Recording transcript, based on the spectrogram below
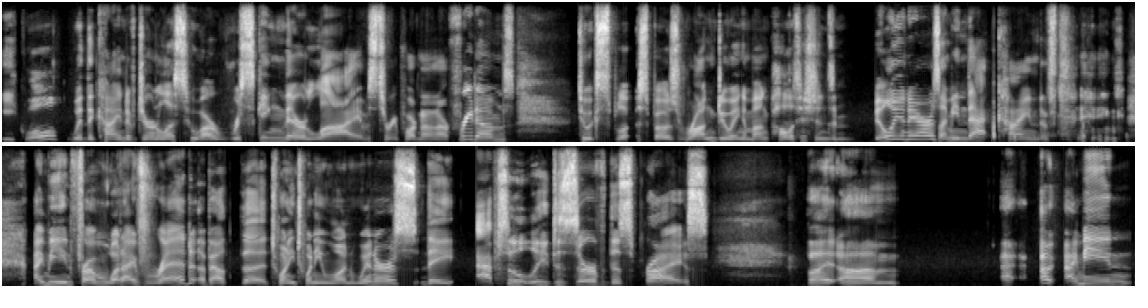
equal with the kind of journalists who are risking their lives to report on our freedoms, to expose wrongdoing among politicians and billionaires. I mean, that kind of thing. I mean, from what I've read about the 2021 winners, they absolutely deserve this prize. But, um, I- I mean,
